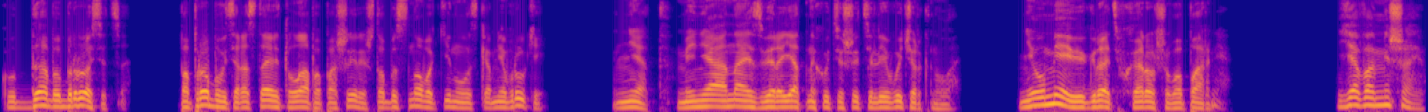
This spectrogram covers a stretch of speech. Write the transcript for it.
Куда бы броситься? Попробовать расставить лапы пошире, чтобы снова кинулась ко мне в руки? Нет, меня она из вероятных утешителей вычеркнула. Не умею играть в хорошего парня. «Я вам мешаю,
